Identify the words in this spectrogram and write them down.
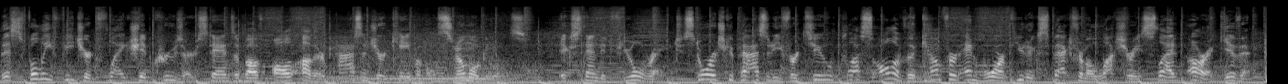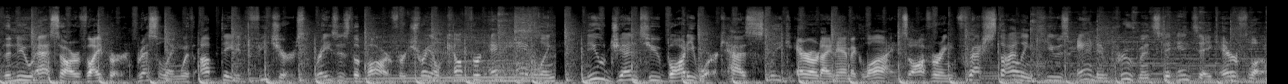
this fully featured flagship cruiser stands above all other passenger-capable snowmobiles. Extended fuel range, storage capacity for two, plus all of the comfort and warmth you'd expect from a luxury sled are a given. The new SR Viper, bristling with updated features, raises the bar for trail comfort and handling new Gen 2 bodywork has sleek aerodynamic lines offering fresh styling cues and improvements to intake airflow.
